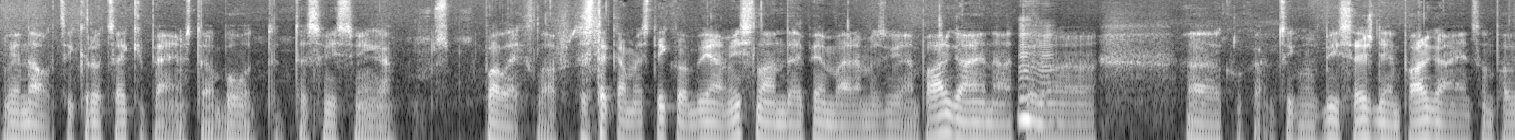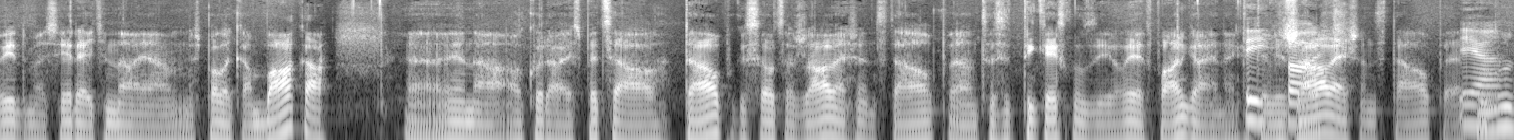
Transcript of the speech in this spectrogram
vienalga, cik krūts ekipējums tev būtu, tas viss vienkārši paliek labs. Tas tā kā mēs tikko bijām Islandē, piemēram, mēs bijām pārgājienā. Tur, mm -hmm. Uh, kā, cik mums bija sešu dienu pārgājiens, un pa vidu mēs ierēķinājām, mēs palikām bākā. Uh, vienā, kurā ir speciāla telpa, kas saucās žāvēšanas telpa. Tas ir tik ekskluzīva lieta pārgājienē, ka tev ir žāvēšanas telpa. Nu,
